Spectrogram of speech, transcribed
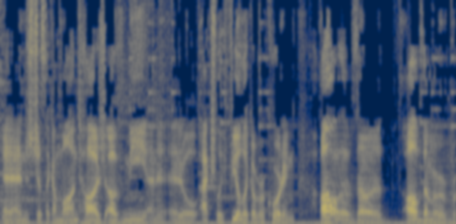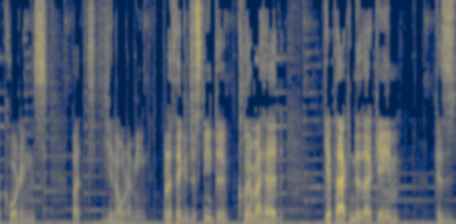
and, and, it's just like a montage of me, and it, will actually feel like a recording. All of the all of them are recordings, but you know what I mean. But I think I just need to clear my head, get back into that game, because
